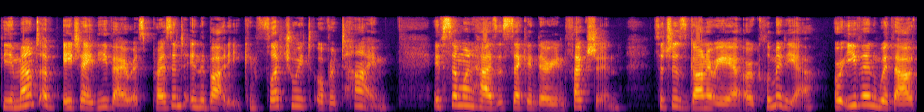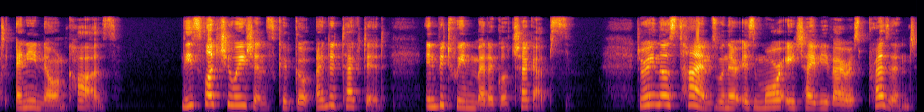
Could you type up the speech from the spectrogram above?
the amount of HIV virus present in the body can fluctuate over time if someone has a secondary infection, such as gonorrhea or chlamydia, or even without any known cause. These fluctuations could go undetected in between medical checkups. During those times when there is more HIV virus present,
